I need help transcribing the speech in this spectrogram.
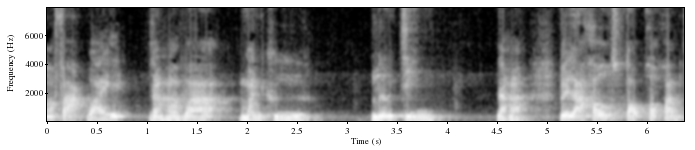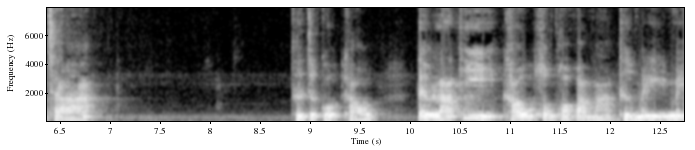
มาฝากไว้นะคะ ว่ามันคือเรื่องจริงนะคะ เวลาเขาตอบข้อความช้า เธอจะโกรธเขา แต่เวลาที่เขาส่งข้อความมา เธอไม่ไม่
